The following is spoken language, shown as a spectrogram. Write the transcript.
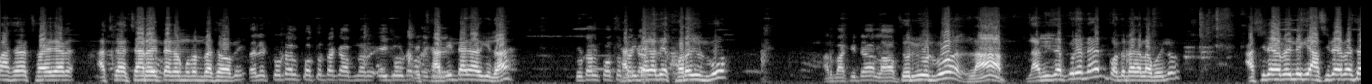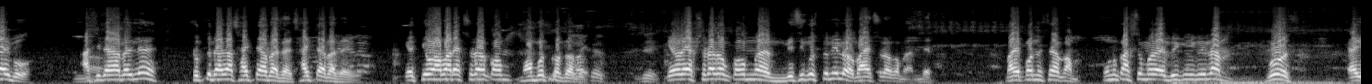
পাঁচ হাজার ছয় হাজার আজকে চার হাজার টাকার মতন বেচা হবে। তাহলে টোটাল কত টাকা আপনার এই গরুটা এই টাকা আর কি দা? টোটাল কত টাকা টাকা দিয়ে খরচ উঠবো। আর বাকিটা লাভ? চর্বি উঠবো লাভ। লাভ হিসাব করে নেন কত টাকা লাভ হইল? আশি টাকা বেচলে কি আশি টাকা বেচাইবো আশি টাকা বেচলে সত্তর টাকা ষাট টাকা বেচায় ষাট টাকা বেচাইবো কেউ আবার একশো টাকা কম মহব্বত করতে হবে। কেউ একশো টাকা কম বেশি গোস্ত নিল ভাই একশো টাকা কম দেন। ভাই পঞ্চাশ টাকা কম। কোন কাস্টমার কেজি দিলাম গোস এই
